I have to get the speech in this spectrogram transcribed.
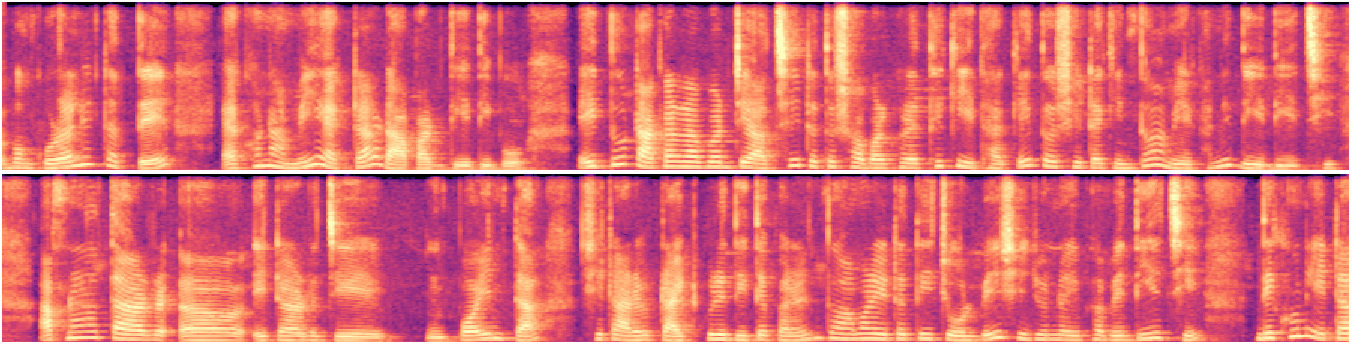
এবং গোড়ালিটাতে এখন আমি একটা রাবার দিয়ে দিব। এই তো টাকার রাবার যে আছে, এটা তো সবার ঘরে থেকেই থাকে, তো সেটা কিন্তু আমি এখানে দিয়ে দিয়েছি। আপনারা তার এটার যে পয়েন্টটা, সেটা আরও টাইট করে দিতে পারেন। তো আমার এটাতেই চলবে, সেজন্য এইভাবে দিয়েছি। দেখুন, এটা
